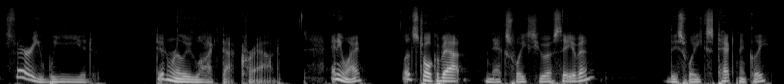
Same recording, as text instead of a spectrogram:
It's very weird. Didn't really like that crowd. Anyway, let's talk about next week's UFC event. This week's, technically.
